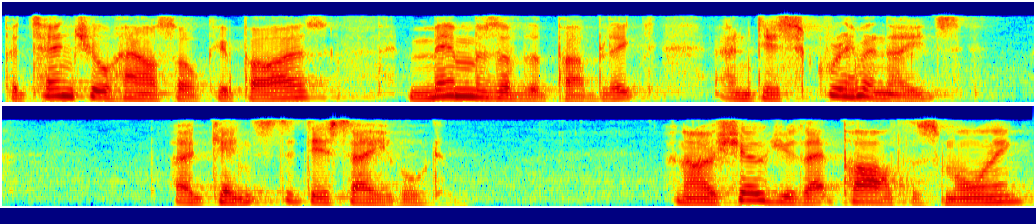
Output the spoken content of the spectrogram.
potential house occupiers, members of the public, and discriminates against the disabled. And I showed you that path this morning.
